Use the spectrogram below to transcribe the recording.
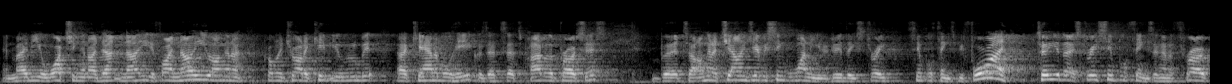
And maybe you're watching and I don't know you. If I know you, I'm going to probably try to keep you a little bit accountable here because that's, that's part of the process. But uh, I'm going to challenge every single one of you to do these three simple things. Before I tell you those three simple things, I'm going to throw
